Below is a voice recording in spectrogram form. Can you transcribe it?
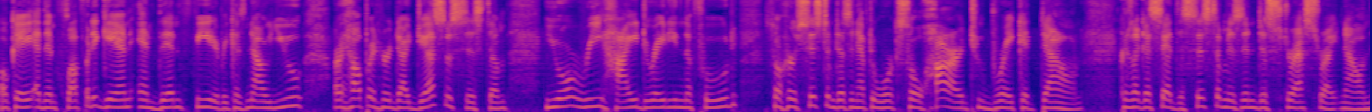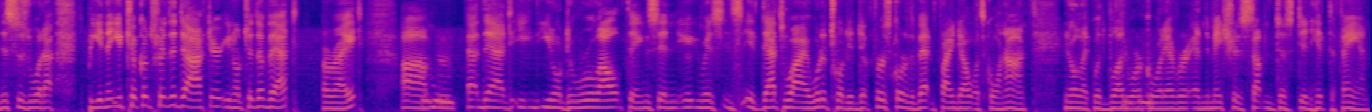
Okay, and then fluff it again and then feed her because now you are helping her digestive system. You're rehydrating the food so her system doesn't have to work so hard to break it down. Because, like I said, the system is in distress right now, and this is what I. Being that you took her to the doctor, you know, to the vet. All right, um, that you know to rule out things, and it was it's, it, that's why I would have told you to first go to the vet and find out what's going on, you know, like with blood work or whatever, and to make sure something just didn't hit the fan.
